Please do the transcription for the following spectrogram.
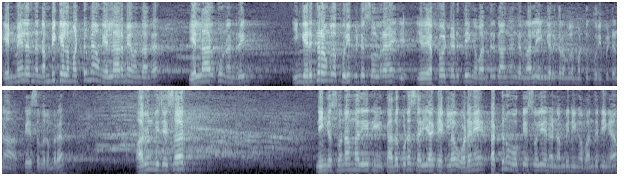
என் மேல இருந்த நம்பிக்கையில மட்டுமே அவங்க எல்லாருமே வந்தாங்க. எல்லாருக்கும் நன்றி. இங்க இருக்கிறவங்கள குறிப்பிட்டு சொல்றேன். எஃபர்ட் எடுத்து இங்க வந்திருக்காங்கிறனால இங்க இருக்கிறவங்கள மட்டும் குறிப்பிட்டு நான் பேச விரும்புறேன். அருண் விஜய் சார் நீங்க சொன்ன மாதிரி நீங்க கதை கூட சரியா கேட்கல. உடனே டக்குன்னு ஓகே சொல்லி என்ன நம்பி நீங்க வந்துட்டீங்க.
